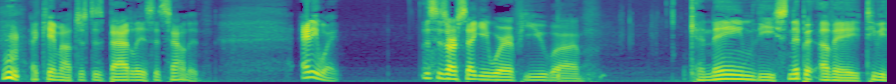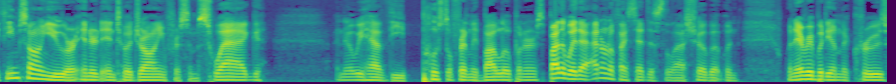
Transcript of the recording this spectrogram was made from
That came out just as badly as it sounded. Anyway, this is our Segi where if you uh, can name the snippet of a TV theme song, you are entered into a drawing for some swag. I know we have the postal friendly bottle openers. By the way, that I don't know if I said this the last show, but when when everybody on the cruise,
